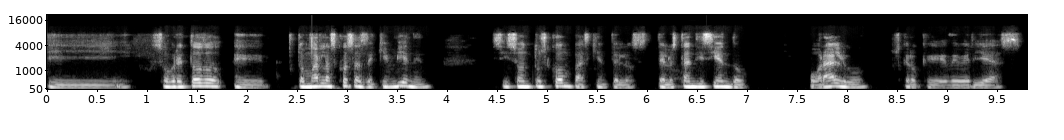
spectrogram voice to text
y sobre todo eh, tomar las cosas de quien vienen. Si son tus compas quien te, los, te lo están diciendo por algo, pues creo que deberías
